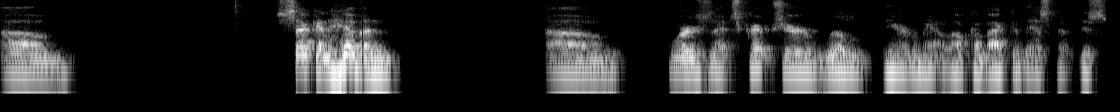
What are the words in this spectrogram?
um, second heaven, um, where's that scripture? We'll here, let me, I'll come back to this, but just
